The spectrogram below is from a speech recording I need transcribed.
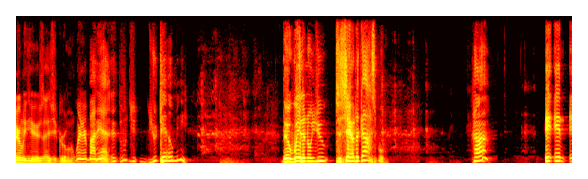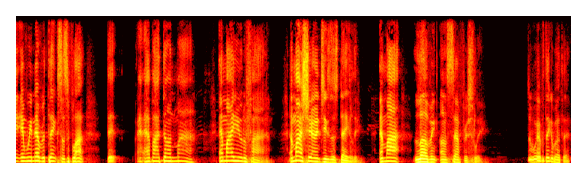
early years as you grow on. Where everybody at? You, you tell me. They're waiting on you to share the gospel. Huh? And, and, and we never think, Sister Fly, that, have I done mine? Am I unified? Am I sharing Jesus daily? Am I loving unselfishly? Do we ever think about that?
